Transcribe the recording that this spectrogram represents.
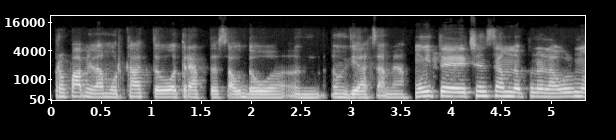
probabil am urcat o treaptă sau două în, în viața mea. Uite ce înseamnă până la urmă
